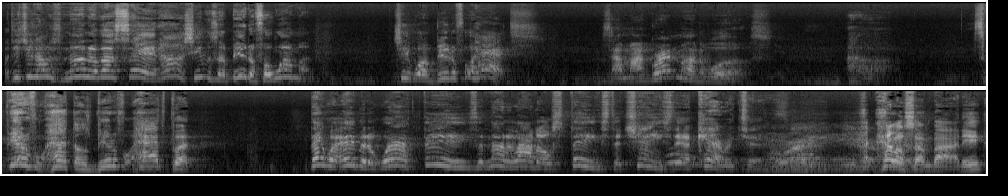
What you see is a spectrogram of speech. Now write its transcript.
But did you notice none of us said, oh, she was a beautiful woman? She wore beautiful hats. That's how my grandmother was. Uh, it's beautiful, had those beautiful hats, but they were able to wear things and not allow those things to change their character. All right. H- Yeah. Hello, somebody.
